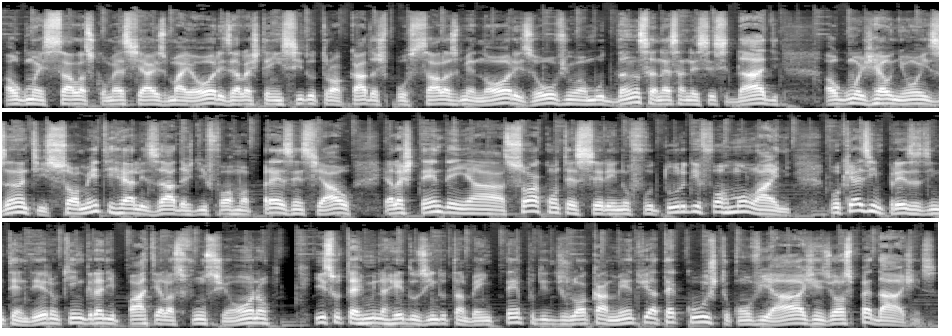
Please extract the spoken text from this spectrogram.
Algumas salas comerciais maiores, elas têm sido trocadas por salas menores, houve uma mudança nessa necessidade. Algumas reuniões antes somente realizadas de forma presencial, elas tendem a só acontecerem no futuro de forma online, porque as empresas entenderam que em grande parte elas funcionam. Isso termina reduzindo também tempo de deslocamento e até custo com viagens e hospedagens.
